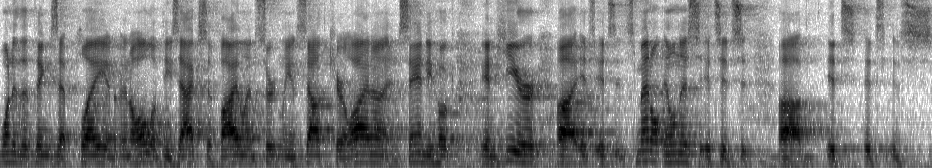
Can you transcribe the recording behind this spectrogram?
one of the things at play in, in, all of these acts of violence, certainly in South Carolina and Sandy Hook. In here, uh, it's, it's, it's, mental illness, it's, it's, it's, it's, it's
